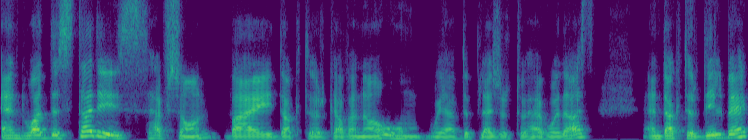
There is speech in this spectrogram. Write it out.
and what the studies have shown by dr Cavanaugh whom we have the pleasure to have with us and Dr. Dillbeck,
